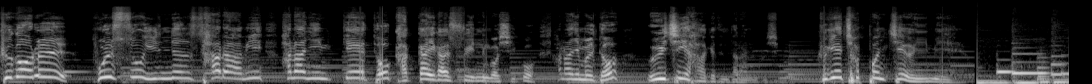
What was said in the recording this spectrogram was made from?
그거를 볼 수 있는 사람이 하나님께 더 가까이 갈 수 있는 것이고 하나님을 더 의지하게 된다는 것입니다. 그게 첫 번째 의미예요.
